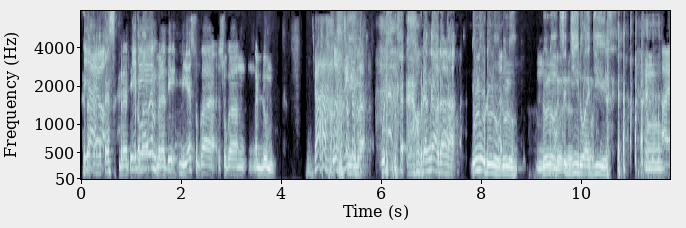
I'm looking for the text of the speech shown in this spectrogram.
Kita Iya, akan ngetes. Berarti Ini- kemarin berarti dia suka suka ngedum. Gila. Udah, udah enggak, udah enggak. Dulu, dulu, dulu. Hmm, Dulu, seji dua ji. Oh, Ay,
